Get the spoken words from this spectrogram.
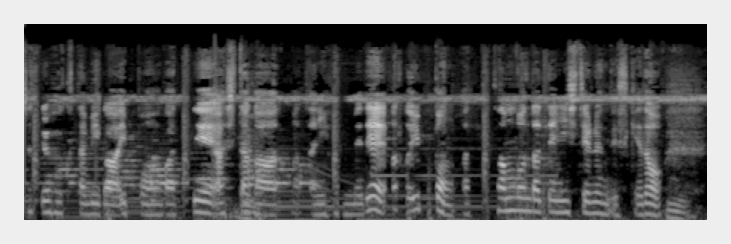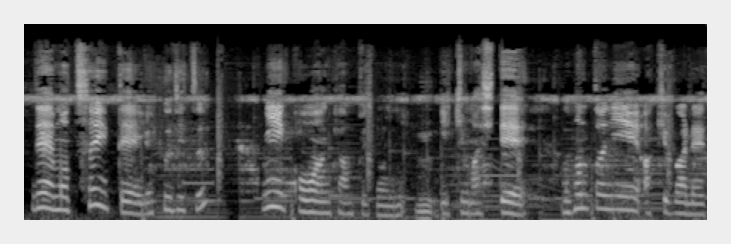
車中泊旅が1本上がって、明日がまた2本目で、あと1本あって3本立てにしてるんですけど、うん。で、もう着いて翌日に港湾キャンプ場にうん。行きまして、もう本当に秋晴れ、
